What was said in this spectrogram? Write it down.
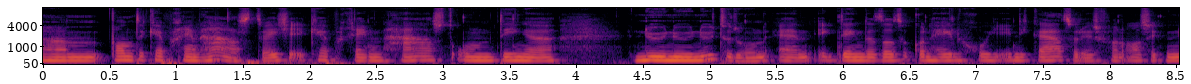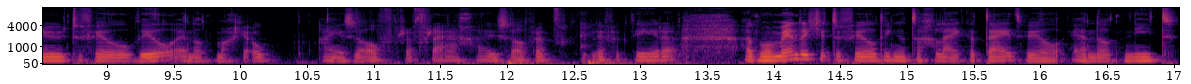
Um, want ik heb geen haast. Weet je, ik heb geen haast om dingen nu, nu, nu te doen. En ik denk dat dat ook een hele goede indicator is van als ik nu te veel wil. En dat mag je ook aan jezelf vragen, jezelf reflecteren. Het moment dat je te veel dingen tegelijkertijd wil en dat niet,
